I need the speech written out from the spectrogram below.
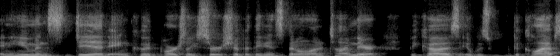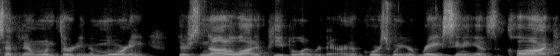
And humans did and could partially search it, but they didn't spend a lot of time there because it was the collapse happened at 1.30 in the morning. There's not a lot of people over there. And of course, when you're racing against the clock,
